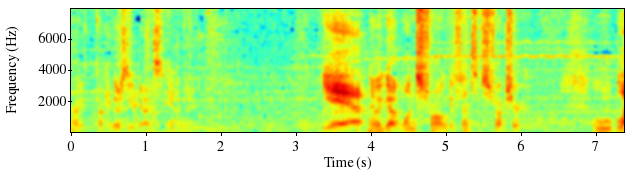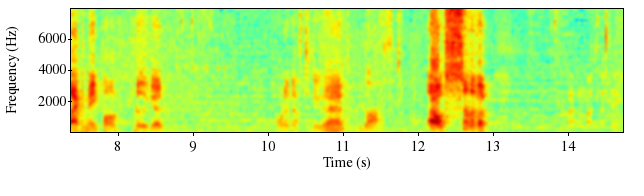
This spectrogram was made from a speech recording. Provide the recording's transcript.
Right, okay, there's you guys. Get in there. Yeah, now we've got one strong defensive structure. Ooh, black napalm. Really good. I want enough to do that. Mm, lost. Oh, son of a... Battlemaster tank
